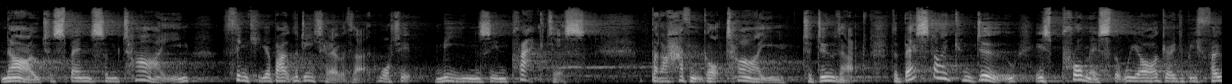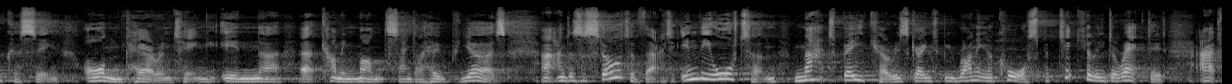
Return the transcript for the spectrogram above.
now to spend some time thinking about the detail of that, what it means in practice. But I haven't got time to do that. The best I can do is promise that we are going to be focusing on parenting in uh, uh, coming months and I hope years. Uh, and as a start of that, in the autumn, Matt Baker is going to be running a course particularly directed at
